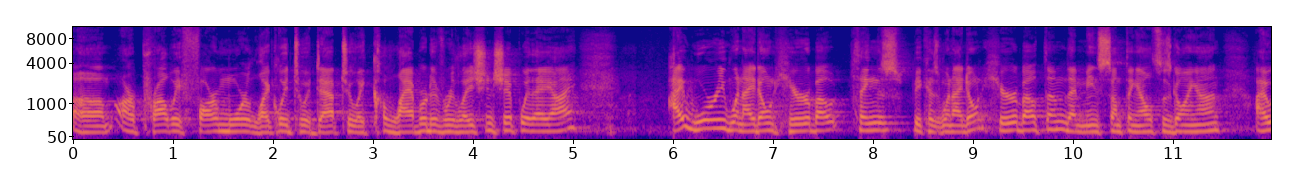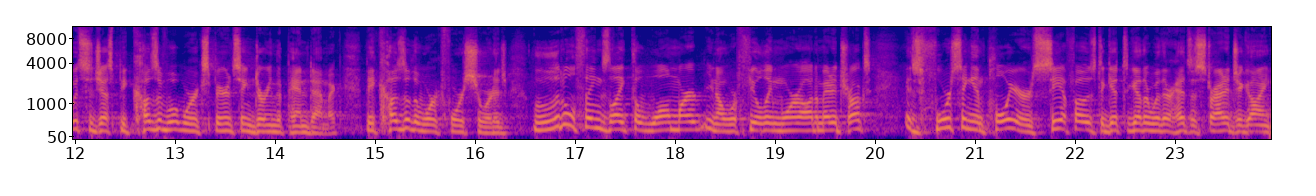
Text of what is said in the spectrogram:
um, are probably far more likely to adapt to a collaborative relationship with AI. I worry when I don't hear about things because when I don't hear about them, that means something else is going on. I would suggest because of what we're experiencing during the pandemic, because of the workforce shortage, little things like the Walmart, you know, we're fielding more automated trucks, is forcing employers, CFOs to get together with their heads of strategy going,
